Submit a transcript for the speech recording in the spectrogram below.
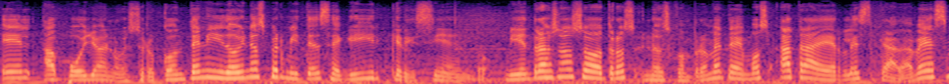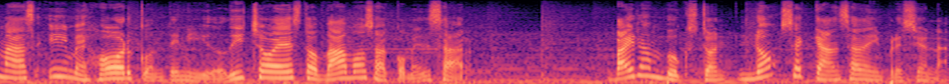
el apoyo a nuestro contenido y nos permiten seguir creciendo, mientras nosotros nos comprometemos a traerles cada vez más y mejor contenido. Dicho esto, vamos a comenzar. Byron Buxton no se cansa de impresionar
